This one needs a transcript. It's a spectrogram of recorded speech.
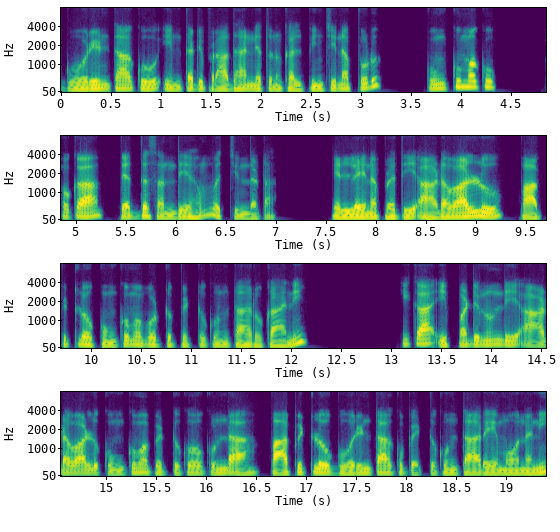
గోరింటాకు ఇంతటి ప్రాధాన్యతను కల్పించినప్పుడు కుంకుమకు ఒక పెద్ద సందేహం వచ్చిందట. పెళ్ళైన ప్రతి ఆడవాళ్ళు పాపిట్లో కుంకుమ బొట్టు పెట్టుకుంటారు కాని ఇక ఇప్పటి నుండి ఆడవాళ్ళు కుంకుమ పెట్టుకోకుండా పాపిట్లో గోరింటాకు పెట్టుకుంటారేమోనని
